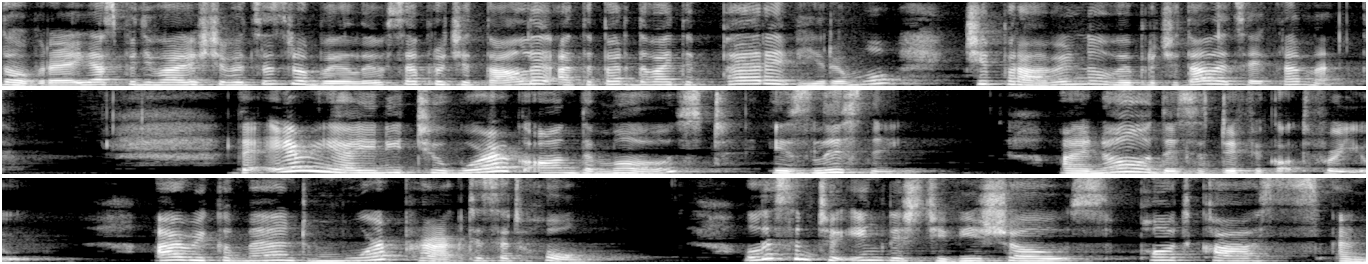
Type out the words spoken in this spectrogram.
Добре, я сподіваюся, що ви це зробили, все прочитали, а тепер давайте перевіримо, чи правильно ви прочитали цей фрагмент. The area you need to work on the most is listening. I know this is difficult for you. I recommend more practice at home. Listen to English TV shows, podcasts, and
